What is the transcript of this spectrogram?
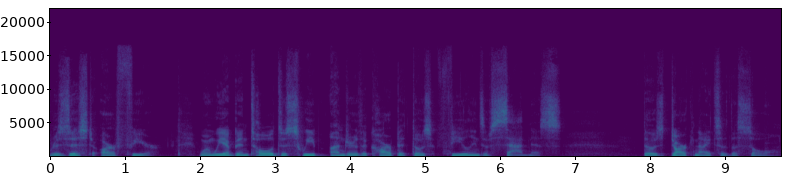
resist our fear? When we have been told to sweep under the carpet those feelings of sadness, those dark nights of the soul.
